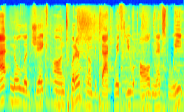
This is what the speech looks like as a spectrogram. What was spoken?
at NOLA Jake on Twitter, and I'll be back with you all next week.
